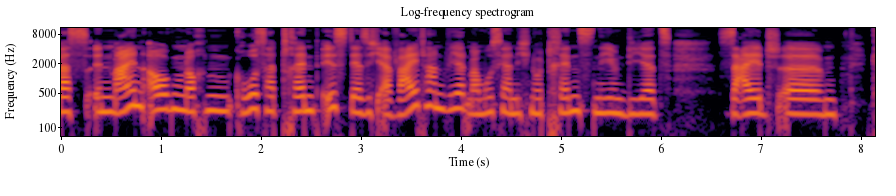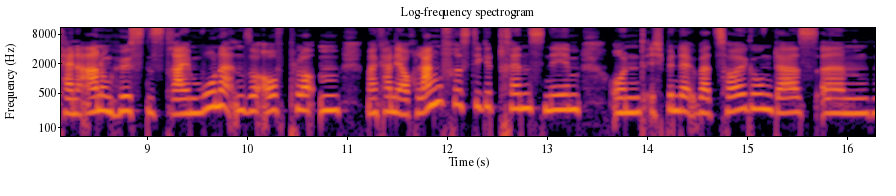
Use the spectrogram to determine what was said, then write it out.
was in meinen Augen noch ein großer Trend ist, der sich erweitern wird, man muss ja nicht nur Trends nehmen, die jetzt seit, ähm, keine Ahnung, höchstens drei Monaten so aufploppen. Man kann ja auch langfristige Trends nehmen und ich bin der Überzeugung, dass ähm,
